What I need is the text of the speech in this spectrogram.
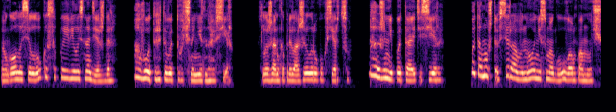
В голосе Лукаса появилась надежда. А вот этого точно не знаю, Сьер. Служанка приложила руку к сердцу. Даже не пытайтесь, Еры, потому что все равно не смогу вам помочь.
